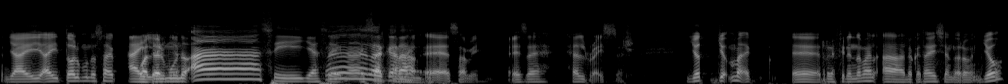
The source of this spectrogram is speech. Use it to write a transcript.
Ya ahí, ahí todo el mundo sabe Ahí cuál todo es el ya. mundo, ah, sí, ya sé, Ah, la cara, exactamente. esa misma. Ese es Hellraiser. Yo, yo eh, refiriéndome a a lo que estás diciendo, Aaron, yo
